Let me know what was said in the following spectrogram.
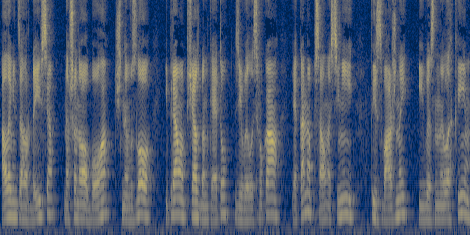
але він загордився, не вшанував Бога, чинив зло, і прямо під час банкету з'явилась рука, яка написала на стіні: Ти зважений і визнаний легким.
